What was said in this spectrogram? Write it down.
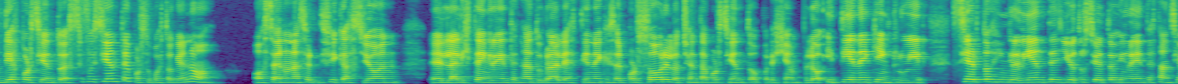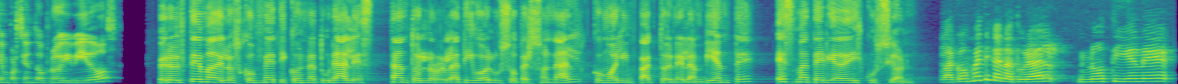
¿Un 10% es suficiente? Por supuesto que no. O sea, en una certificación, la lista de ingredientes naturales tiene que ser por sobre el 80%, por ejemplo, y tiene que incluir ciertos ingredientes y otros ciertos ingredientes están 100% prohibidos. Pero el tema de los cosméticos naturales, tanto en lo relativo al uso personal como al impacto en el ambiente, es materia de discusión. La cosmética natural no tiene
